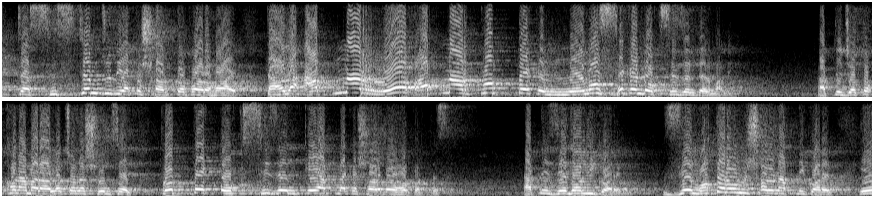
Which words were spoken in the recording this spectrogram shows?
একটা সিস্টেম যদি এত স্বার্থপর হয়, তাহলে আপনার রব আপনার প্রত্যেক ন্যানো সেকেন্ড অক্সিজেনের মালিক। আপনি যতক্ষণ আমার আলোচনা শুনছেন, প্রত্যেক অক্সিজেনকে আপনাকে সরবরাহ করতেছে। আপনি যে দলই করেন, যে মতের অনুসরণ আপনি করেন, এই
